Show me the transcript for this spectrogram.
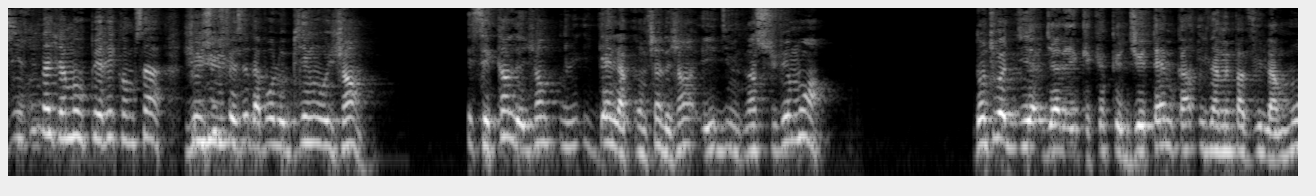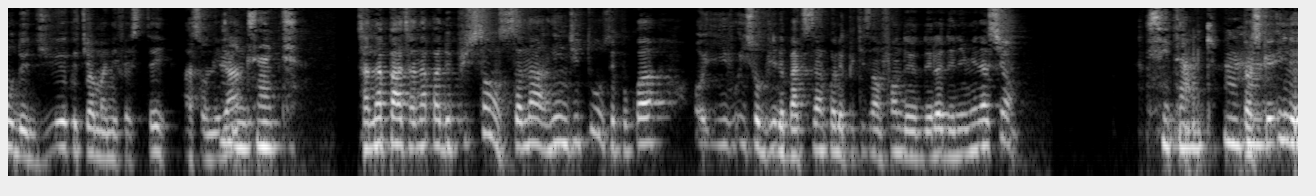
Jésus n'a jamais opéré comme ça. Jésus Mhm. faisait d'abord le bien aux gens. Et c'est quand les gens ils gagnent la confiance des gens et il dit maintenant suivez-moi. Donc tu vas dire, dire à quelqu'un que Dieu t'aime quand il n'a même pas vu l'amour de Dieu que tu as manifesté à son égard. Exact. Ça n'a pas, ça n'a pas de puissance, ça n'a rien du tout. C'est pourquoi oh, ils, sont obligés de baptiser encore les petits enfants de, de la dénomination. C'est dingue. Mhm. Parce il ne,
